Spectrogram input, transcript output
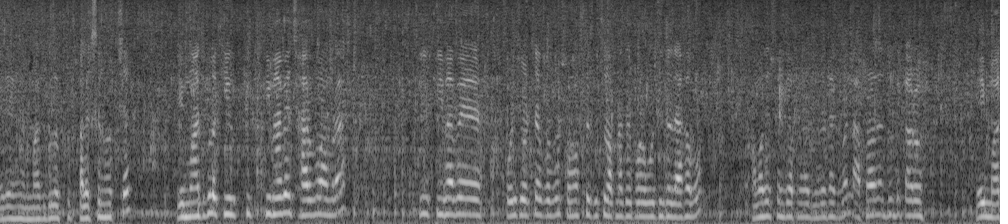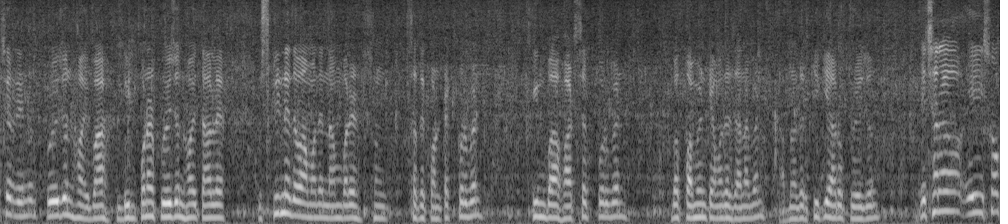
এই যে এখানে মাছগুলো খুব কালেকশন হচ্ছে। এই মাছগুলো কী কীভাবে ছাড়বো আমরা? কী কীভাবে পরিচর্যা করব? সমস্ত কিছু আপনাদের পরবর্তীতে দেখাবো। আমাদের সঙ্গে আপনারা জুড়ে থাকবেন। আপনাদের যদি কারও এই মাছের রেনুর প্রয়োজন হয় বা ডিম পোনার প্রয়োজন হয়, তাহলে স্ক্রিনে দেওয়া আমাদের নাম্বারের সাথে কন্ট্যাক্ট করবেন, কিংবা হোয়াটসঅ্যাপ করবেন, বা কমেন্টে আমাদের জানাবেন, আপনাদের কি কি আরও প্রয়োজন। এছাড়াও এই সব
